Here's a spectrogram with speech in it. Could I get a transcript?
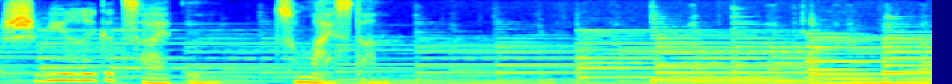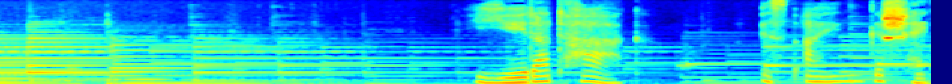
schwierige Zeiten zu meistern. Jeder Tag ist ein Geschenk.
